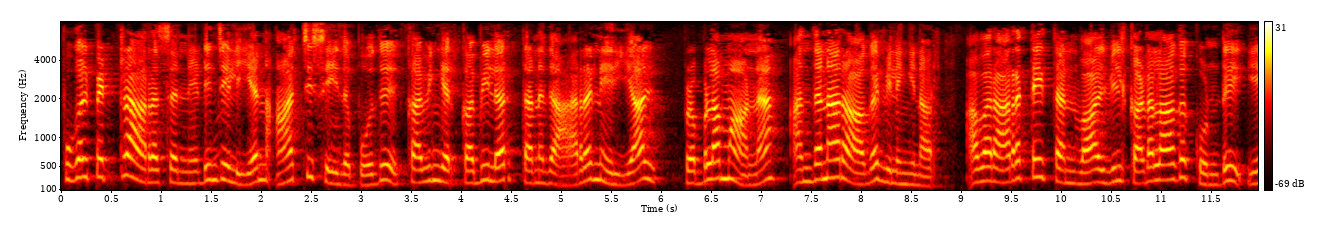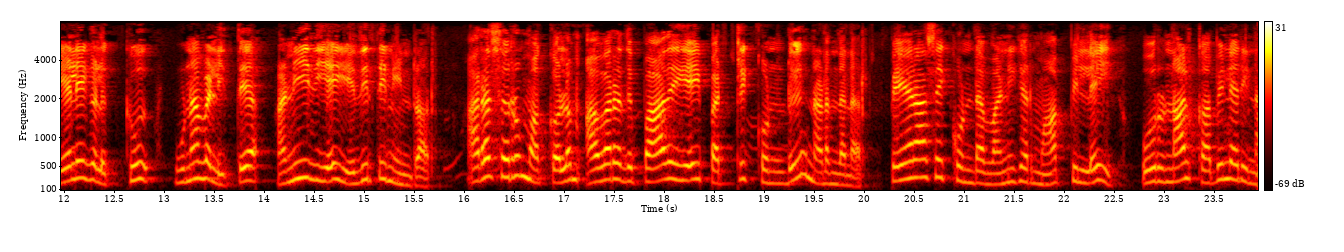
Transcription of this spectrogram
புகழ்பெற்ற அரசன் நெடுஞ்செழியன் ஆட்சி செய்தபோது கவிஞர் கபிலர் தனது அறநெறியால் பிரபலமான அந்தணராக விளங்கினார். அவர் அறத்தை தன் வாழ்வில் கடலாக கொண்டு ஏழைகளுக்கு உணவளித்து அநீதியை எதிர்த்து நின்றார். அரசரும் மக்களும் அவரது பாதையை பற்றி கொண்டு நடந்தனர். பேராசை கொண்ட வணிகர் மாப்பிள்ளை ஒரு நாள் கபிலரின்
